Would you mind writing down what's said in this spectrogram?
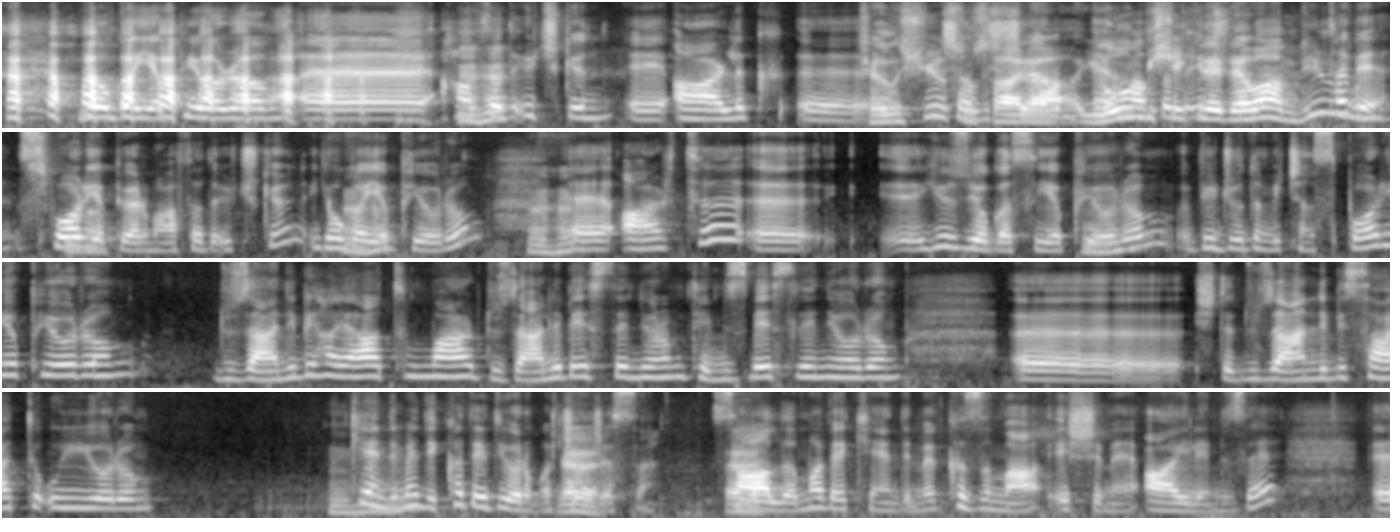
yoga yapıyorum. Ee, haftada üç gün e, ağırlık e, Çalışıyorsunuz hala. yoğun bir haftada şekilde gün. devam değil mi? Tabii bu spor spora? yapıyorum haftada üç gün yoga yapıyorum. Hı hı. Ee, artı e, e, yüz yogası yapıyorum. Vücudum için spor yapıyorum. Düzenli bir hayatım var, düzenli besleniyorum, temiz besleniyorum, e, işte düzenli bir saatte uyuyorum. Kendime dikkat ediyorum açıkçası. Sağlığıma ve kendime, kızıma, eşime, ailemize. E,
